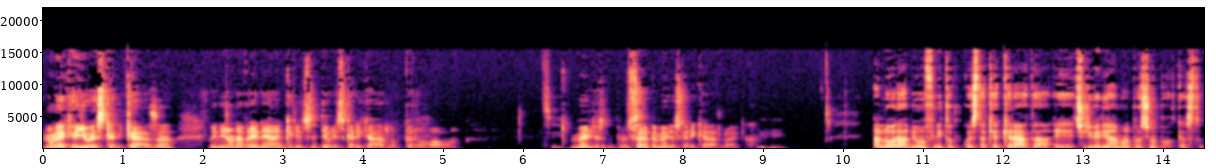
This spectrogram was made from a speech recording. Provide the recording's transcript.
Non è che io esca di casa, quindi non avrei neanche l'incentivo di scaricarlo, però sì. Meglio, sarebbe meglio scaricarlo, ecco. Mm-hmm. Allora abbiamo finito questa chiacchierata e ci rivediamo al prossimo podcast.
